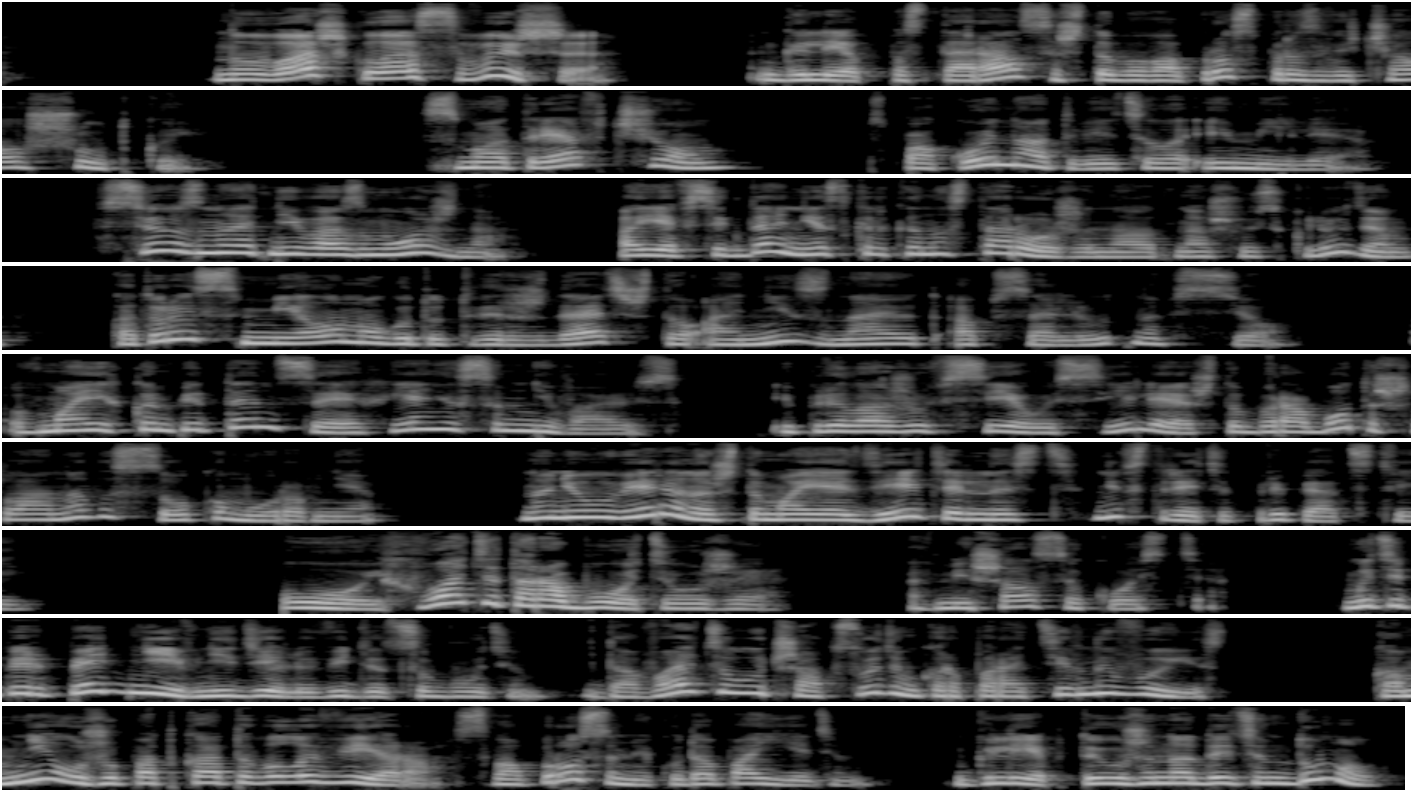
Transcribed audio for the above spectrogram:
«Но ваш класс выше!» Глеб постарался, чтобы вопрос прозвучал шуткой. «Смотря в чем», — спокойно ответила Эмилия. «Все знать невозможно, а я всегда несколько настороженно отношусь к людям, которые смело могут утверждать, что они знают абсолютно все. В моих компетенциях я не сомневаюсь и приложу все усилия, чтобы работа шла на высоком уровне. Но не уверена, что моя деятельность не встретит препятствий. «Ой, хватит о работе уже!» — вмешался Костя. «Мы теперь пять дней в неделю видеться будем. Давайте лучше обсудим корпоративный выезд. Ко мне уже подкатывала Вера с вопросами, куда поедем. Глеб, ты уже над этим думал?»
